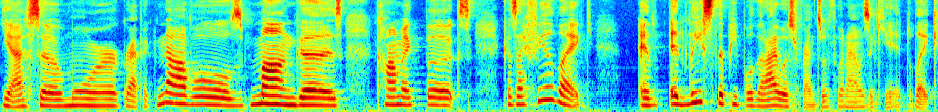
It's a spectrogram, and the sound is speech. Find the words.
yeah. So more graphic novels, mangas, comic books, because I feel like at, at least the people that I was friends with when I was a kid, like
